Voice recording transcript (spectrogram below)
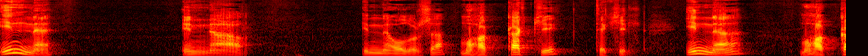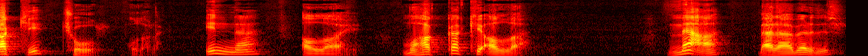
İnne inna inne olursa muhakkak ki tekil. İnna muhakkak ki çoğul olarak. İnna Allahi. Muhakkak ki Allah. Me'a beraberdir.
